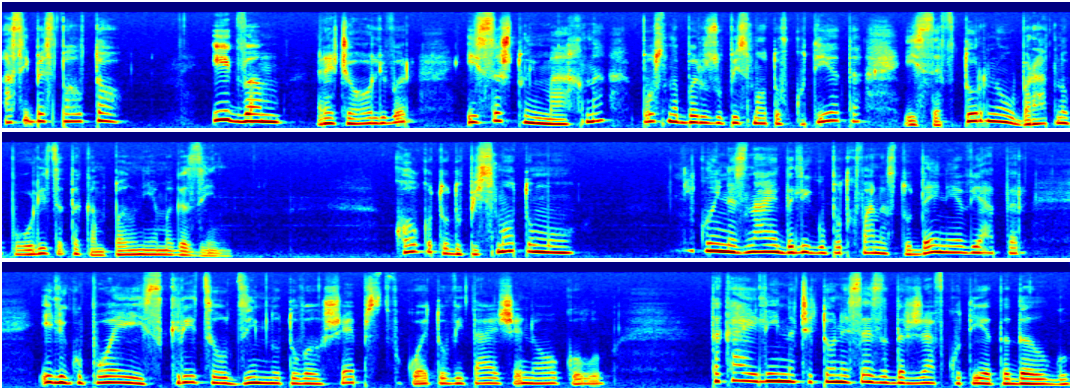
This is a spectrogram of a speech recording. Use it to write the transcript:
а си без пълто. Идвам, рече Оливър и също и махна, пусна бързо писмото в котията и се втурна обратно по улицата към пълния магазин. Колкото до писмото му, никой не знае дали го подхвана студения вятър или го пое искрица от зимното вълшебство, което витаеше наоколо. Така или иначе то не се задържа в котията дълго.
